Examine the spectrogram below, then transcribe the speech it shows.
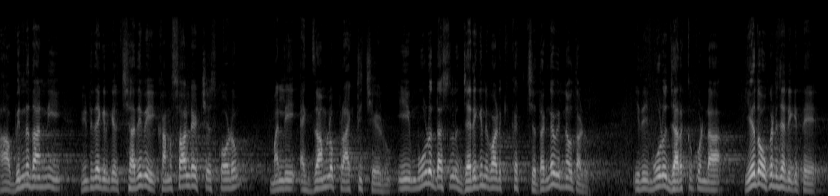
ఆ విన్నదాన్ని ఇంటి దగ్గరికి వెళ్ళి చదివి కన్సాలిడేట్ చేసుకోవడం మళ్ళీ ఎగ్జామ్లో ప్రాక్టీస్ చేయడం. ఈ మూడు దశలు జరిగిన వాడికి ఖచ్చితంగా విన్ అవుతాడు. ఇది మూడు జరగకుండా ఏదో ఒకటి జరిగితే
